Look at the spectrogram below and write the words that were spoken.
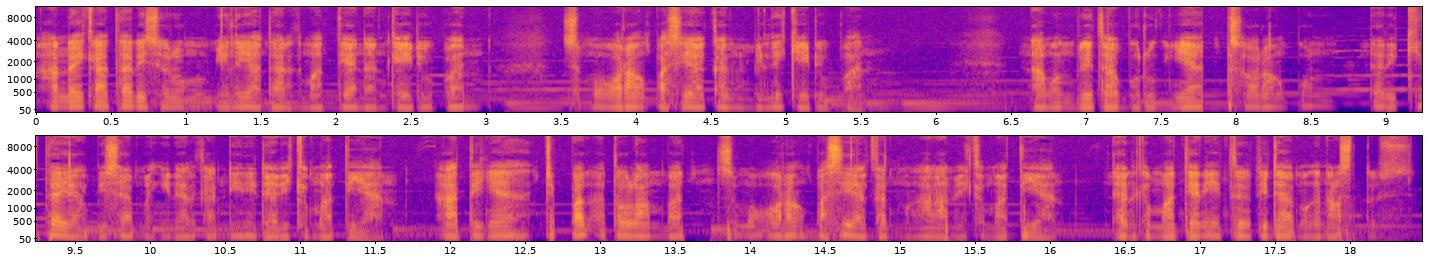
Andai kata disuruh memilih antara kematian dan kehidupan, semua orang pasti akan memilih kehidupan. Namun berita buruknya, seorang pun dari kita yang bisa menghindarkan diri dari kematian. Artinya, cepat atau lambat, semua orang pasti akan mengalami kematian. Dan kematian itu tidak mengenal status,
